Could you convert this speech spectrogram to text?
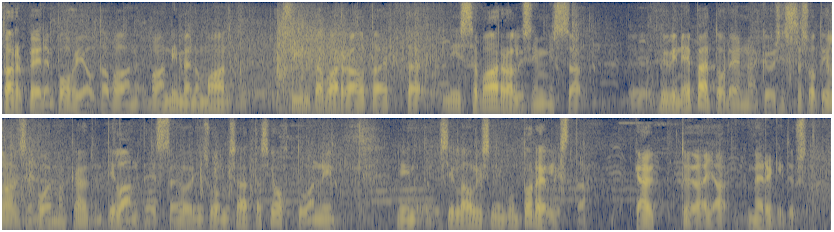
tarpeiden pohjalta, vaan, vaan nimenomaan siltä varalta, että niissä vaarallisimmissa hyvin epätodennäköisissä sotilaallisen voimankäytön tilanteissa, joihin Suomi saattaisi johtua, niin, niin sillä olisi niin kuin todellista käyttöä ja merkitystä.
